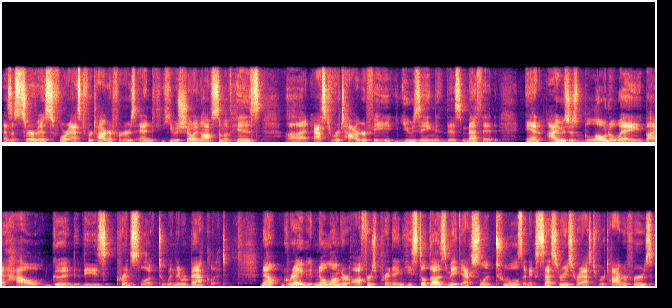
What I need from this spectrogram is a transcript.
as a service for astrophotographers, and he was showing off some of his uh, astrophotography using this method. And I was just blown away by how good these prints looked when they were backlit. Now, Greg no longer offers printing. He still does make excellent tools and accessories for astrophotographers.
